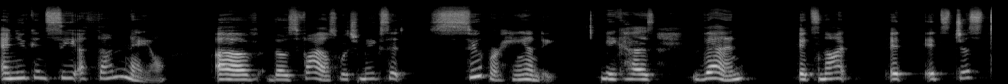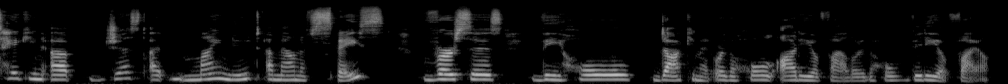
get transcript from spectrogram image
and you can see a thumbnail of those files, which makes it super handy because then it's not it it's just taking up just a minute amount of space versus the whole document or the whole audio file or the whole video file.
